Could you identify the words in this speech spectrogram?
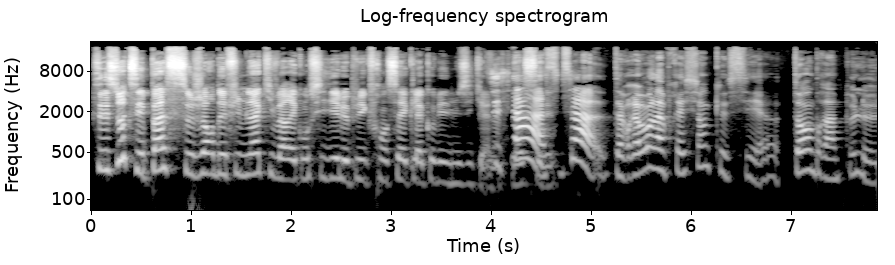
c'est sûr que c'est pas ce genre de film-là qui va réconcilier le public français avec la comédie musicale. C'est ça, c'est ça. T'as vraiment l'impression que c'est euh, tendre un peu le,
